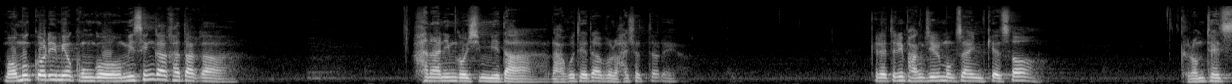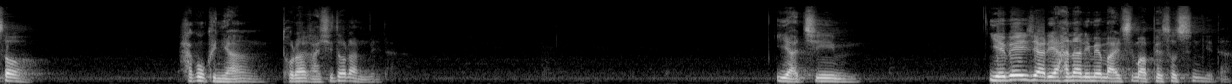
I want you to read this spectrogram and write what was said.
머뭇거리며 곰곰이 생각하다가 하나님 것입니다. 라고 대답을 하셨더래요. 그랬더니 방지일 목사님께서 그럼 됐어. 하고 그냥 돌아가시더랍니다. 이 아침 예배의 자리에 하나님의 말씀 앞에 섰습니다.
